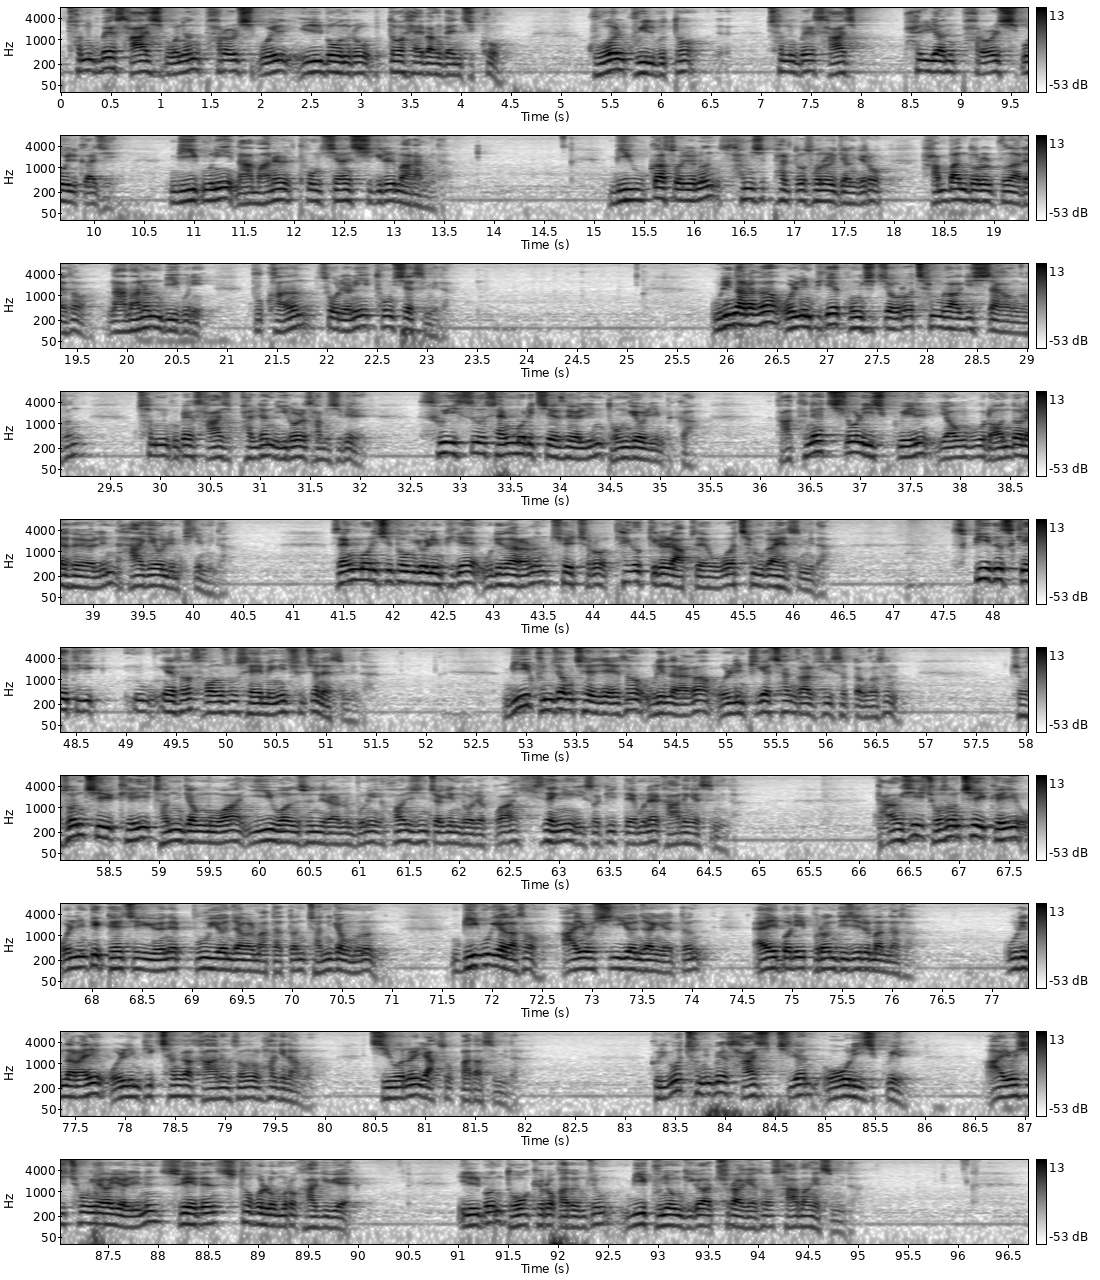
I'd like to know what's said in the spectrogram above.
1945년 8월 15일 일본으로부터 해방된 직후 9월 9일부터 1948년 8월 15일까지 미군이 남한을 통치한 시기를 말합니다. 미국과 소련은 38도 손을 경계로 한반도를 분할해서 남한은 미군이, 북한은 소련이 통치했습니다. 우리나라가 올림픽에 공식적으로 참가하기 시작한 것은 1948년 1월 30일 스위스 생모리치에서 열린 동계올림픽과 같은 해 7월 29일 영국 런던에서 열린 하계올림픽입니다. 생모리치 동계올림픽에 우리나라는 최초로 태극기를 앞세우고 참가했습니다. 스피드 스케이팅에서 선수 3명이 출전했습니다. 미 군정 체제에서 우리나라가 올림픽에 참가할 수 있었던 것은 조선체육회의 전경무와 이원순이라는 분이 헌신적인 노력과 희생이 있었기 때문에 가능했습니다. 당시 조선체육회의 올림픽 대책위원회 부위원장을 맡았던 전경무는 미국에 가서 IOC 위원장이었던 에이버리 브런디지를 만나서 우리나라의 올림픽 참가 가능성을 확인하고 지원을 약속받았습니다. 그리고 1947년 5월 29일 IOC 총회가 열리는 스웨덴 스톡홀름으로 가기 위해 일본 도쿄로 가던 중 미 군용기가 추락해서 사망했습니다.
